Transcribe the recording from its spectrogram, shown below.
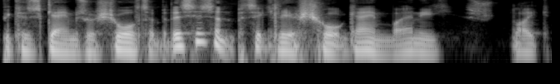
because games were shorter. But this isn't particularly a short game by any like.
